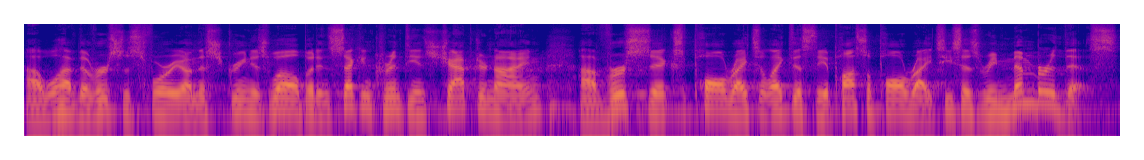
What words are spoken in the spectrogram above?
uh, we'll have the verses for you on the screen as well. But in Second Corinthians, chapter 9, uh, verse 6, Paul writes it like this The Apostle Paul writes, He says, Remember this.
